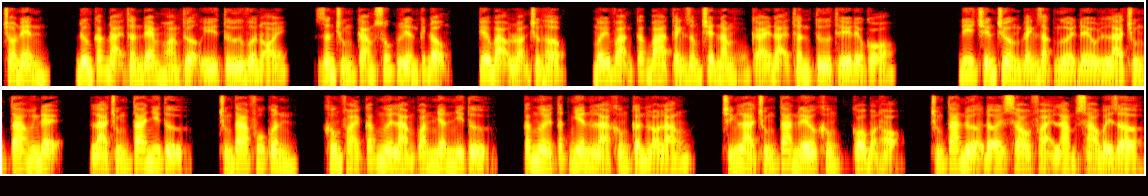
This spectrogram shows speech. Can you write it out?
Cho nên, đương các đại thần đem hoàng thượng ý tứ vừa nói, dân chúng cảm xúc liền kích động, kia bạo loạn trường hợp, mấy vạn các ba cánh dẫm chết năm cái đại thần tư thế đều có. Đi chiến trường đánh giặc người đều là chúng ta huynh đệ, là chúng ta nhi tử, chúng ta phu quân, không phải các ngươi làm quan nhân nhi tử, các ngươi tất nhiên là không cần lo lắng, chính là chúng ta nếu không có bọn họ, chúng ta nửa đời sau phải làm sao bây giờ.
